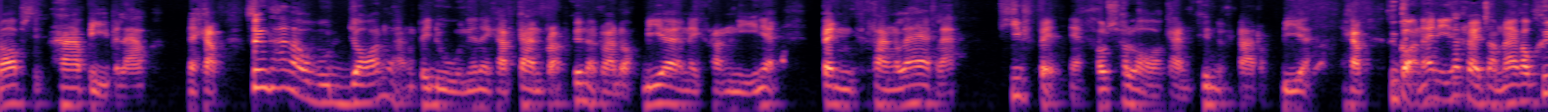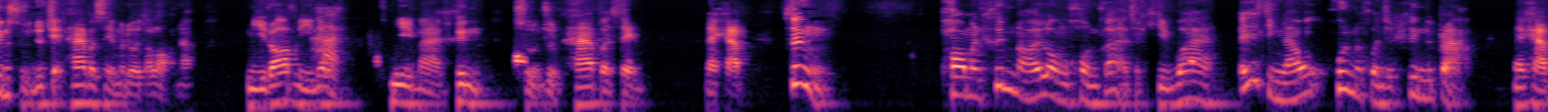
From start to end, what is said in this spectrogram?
รอบ 15 ปีไปแล้วนะครับ ซึ่งถ้าเราย้อนหลังไปดูเนี่ยนะครับ การปรับขึ้นอัตราดอกเบี้ยในครั้งนี้เนี่ยเป็นครั้งแรกแล้วที่เฟดเนี่ยเขาชะลอการขึ้นอัตราดอกเบี้ยนะครับ คือก่อนหน้านี้ถ้าใครจำได้เขาขึ้น 0.75%มาโดยตลอดนะ มีรอบนี้เนี่ยที่มาขึ้น 0.5%นะครับ ซึ่งพอมันขึ้นน้อยลงคนก็อาจจะคิดว่า เอ๊ะจริงแล้วหุ้นมันควรจะขึ้นหรือเปล่านะครับ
